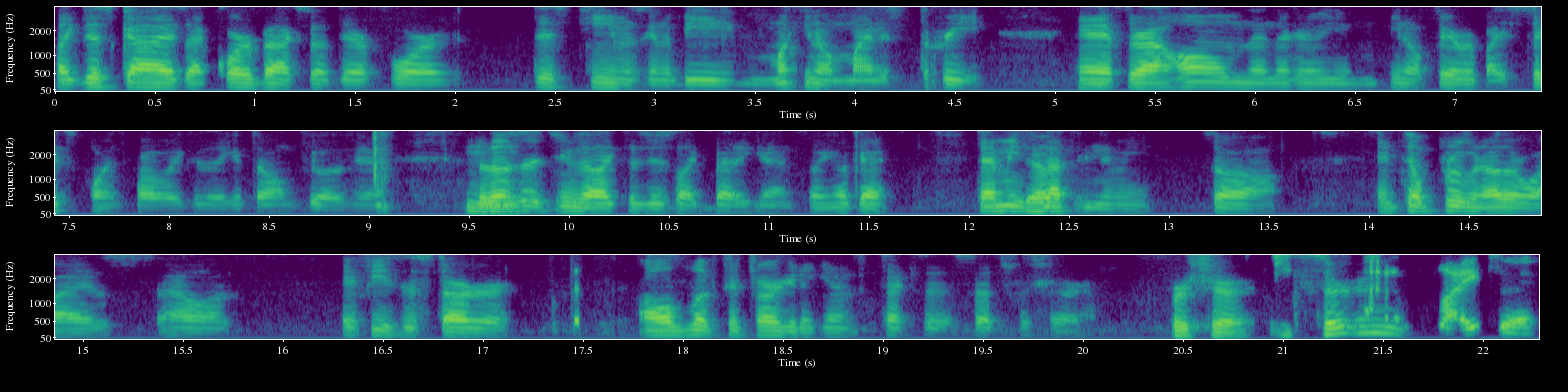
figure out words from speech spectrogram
like this guy is at quarterback, so therefore this team is going to be you know minus three. And if they're at home, then they're going to be you know favored by six points probably because they get the home field advantage. Mhm. But those are the teams I like to just like bet against. Like, okay, that means Yep. nothing to me. So until proven otherwise, I'll, if he's the starter, I'll look to target against Texas. That's for sure. for sure. Certain Like it.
